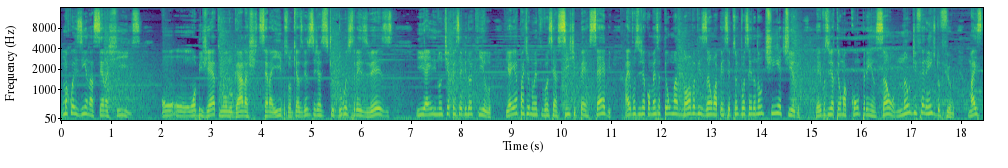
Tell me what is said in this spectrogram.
uma coisinha na cena X, um, um objeto em um lugar na cena Y, que às vezes você já assistiu duas, três vezes e aí não tinha percebido aquilo. E aí a partir do momento que você assiste e percebe, aí você já começa a ter uma nova visão, uma percepção que você ainda não tinha tido. E aí você já tem uma compreensão não diferente do filme, mas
